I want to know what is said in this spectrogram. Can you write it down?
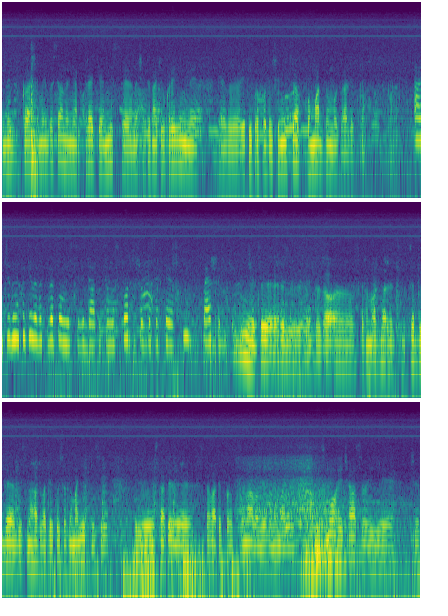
найкращим моїм досягненням третє місце на чемпіонаті України, е, який проходив в Чернівцях в командному заліку. А чи б не хотіли ви себе повністю віддати цьому спорту, щоб досягти першості? Ні, це е, е, е, скажімо, одно, це буде десь нагадувати якусь одноманітність і е, стати, е, ставати професіоналом я вже не маю змоги, часу і через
